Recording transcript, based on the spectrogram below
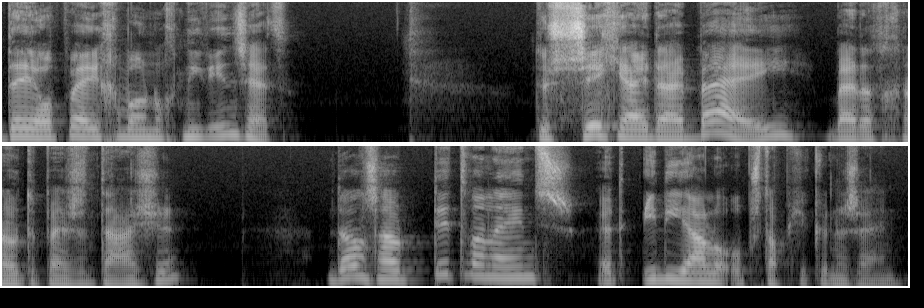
DLP gewoon nog niet inzet. Dus zit jij daarbij, bij dat grote percentage, dan zou dit wel eens het ideale opstapje kunnen zijn.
